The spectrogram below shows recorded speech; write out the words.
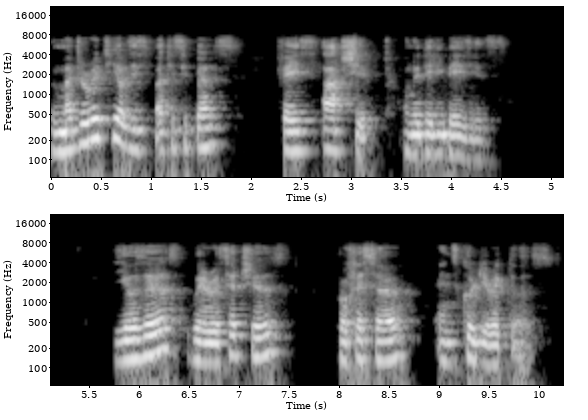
The majority of these participants face hardship on a daily basis. The others were researchers, professors, and school directors,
